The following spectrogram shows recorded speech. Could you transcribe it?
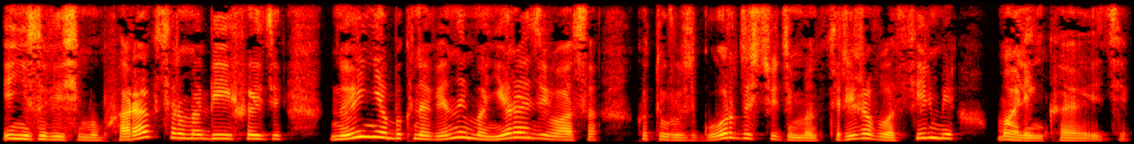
и независимым характером обеих Эдди, но и необыкновенной манерой одеваться, которую с гордостью демонстрировала в фильме «Маленькая Эдди».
